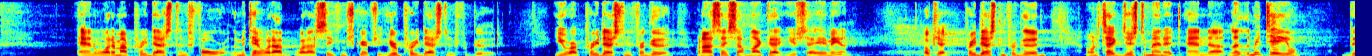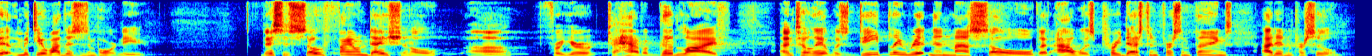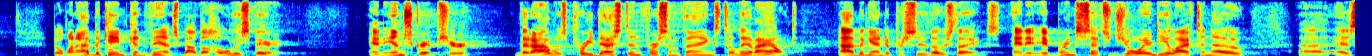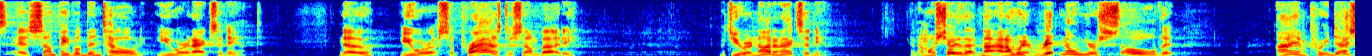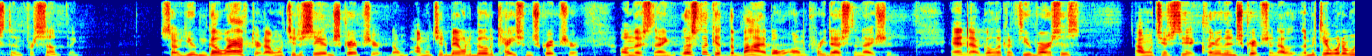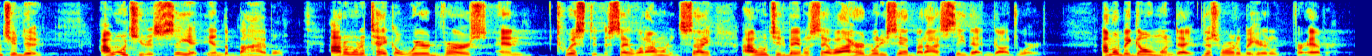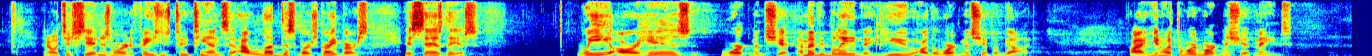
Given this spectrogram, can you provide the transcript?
And what am I predestined for? Let me tell you what I, what I see from scripture. You're predestined for good. You are predestined for good. When I say something like that, you say amen. amen. Okay, predestined for good. I want to take just a minute and uh, let, let, me tell you. Let me tell you why this is important to you. This is so foundational uh, for your to have a good life until it was deeply written in my soul that I was predestined for some things I didn't pursue them. But when I became convinced by the Holy Spirit and in Scripture that I was predestined for some things to live out, I began to pursue those things. And it, it brings such joy into your life to know, uh, as, as some people have been told, you were an accident. No, you were a surprise to somebody, but you are not an accident. And I'm going to show you that tonight. And I want it written on your soul that I am predestined for something. So you can go after it. I want you to see it in Scripture. Don't, I want you to be able to build a case from Scripture on this thing. Let's look at the Bible on predestination. And I'm going to look at a few verses. I want you to see it clearly in Scripture. Now, let me tell you what I want you to do. I want you to see it in the Bible. I don't want to take a weird verse and twist it to say what I want it to say. I want you to be able to say, Well, I heard what he said, but I see that in God's Word. I'm going to be gone one day. This word will be here forever. And I want you to see it in His Word. Ephesians 2.10, says, I love this verse, great verse. It says this, We are His workmanship. How many of you believe that you are the workmanship of God? All right, you know what the word workmanship means?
